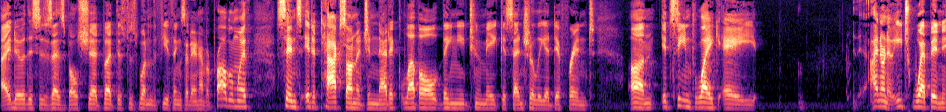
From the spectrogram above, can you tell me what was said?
I know this is as bullshit, but this was one of the few things that I didn't have a problem with. Since it attacks on a genetic level, they need to make essentially a different. Um, it seemed like a I don't know. Each weapon,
